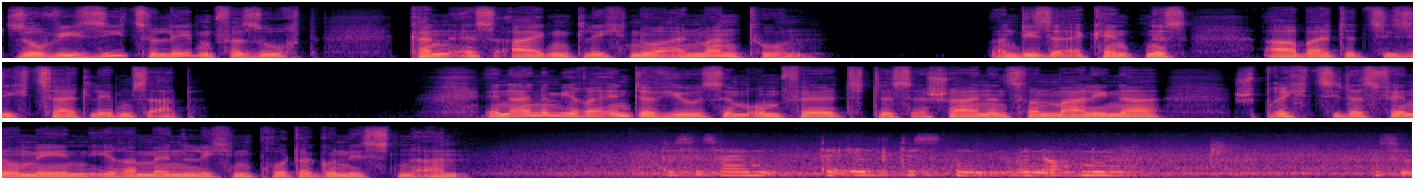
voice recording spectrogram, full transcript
So wie sie zu leben versucht, kann es eigentlich nur ein Mann tun. An dieser Erkenntnis arbeitet sie sich zeitlebens ab. In einem ihrer Interviews im Umfeld des Erscheinens von Malina spricht sie das Phänomen ihrer männlichen Protagonisten an. Das ist eine der ältesten, wenn auch nur also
